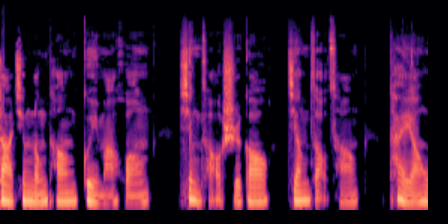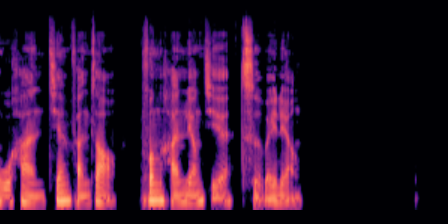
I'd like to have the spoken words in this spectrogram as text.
大青龙汤，桂麻黄，杏草石膏，姜枣藏。太阳无汗兼烦躁，风寒凉解，此为凉。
